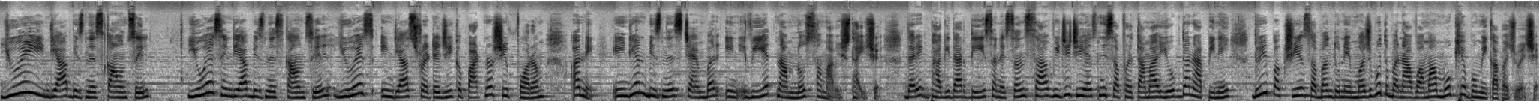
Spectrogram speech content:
UAE India Business Council, US India Business Council, US India Strategic Partnership Forum અને ઇન્ડિયન બિઝનેસ ચેમ્બર ઇન વિયેતનામનો સમાવેશ થાય છે. દરેક ભાગીદાર દેશ અને સંસ્થા વીજીજીએસની સફળતામાં યોગદાન આપીને દ્વિપક્ષીય સંબંધોને મજબૂત બનાવવામાં મુખ્ય ભૂમિકા ભજવે છે.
